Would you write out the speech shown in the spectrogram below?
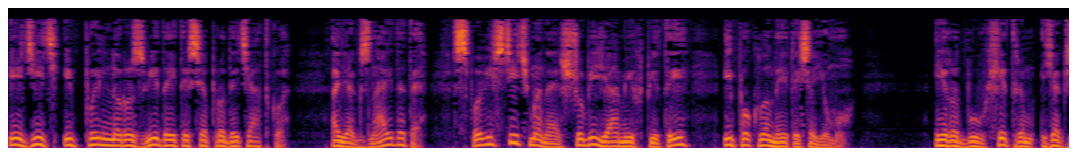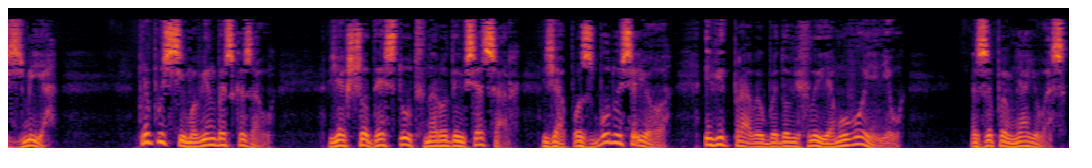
Ідіть і пильно розвідайтеся про дитятко, а як знайдете, сповістіть мене, щоб і я міг піти і поклонитися йому. Ірод був хитрим, як змія. Припустімо, він би сказав якщо десь тут народився цар, я позбудуся його і відправив би до Віфлеєму воїнів. Запевняю вас,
